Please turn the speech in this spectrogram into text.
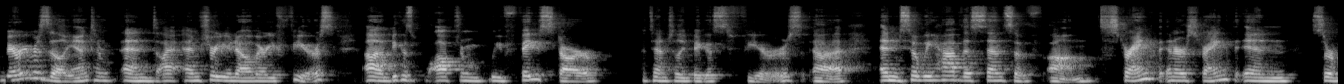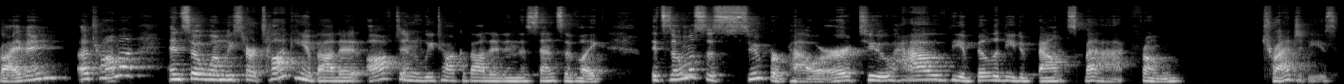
very resilient and, and I, am sure you know, very fierce uh, because often we've faced our potentially biggest fears. Uh, and so we have this sense of um, strength, inner strength in surviving a trauma. And so when we start talking about it, often we talk about it in the sense of like, it's almost a superpower to have the ability to bounce back from tragedies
